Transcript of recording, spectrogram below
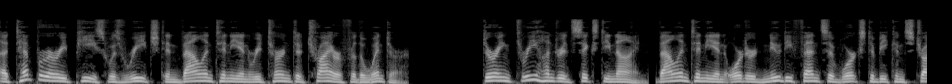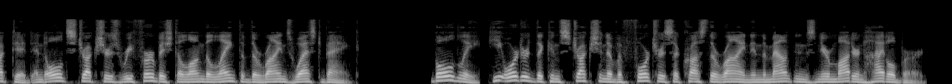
A temporary peace was reached and Valentinian returned to Trier for the winter. During 369, Valentinian ordered new defensive works to be constructed and old structures refurbished along the length of the Rhine's west bank. Boldly, he ordered the construction of a fortress across the Rhine in the mountains near modern Heidelberg.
